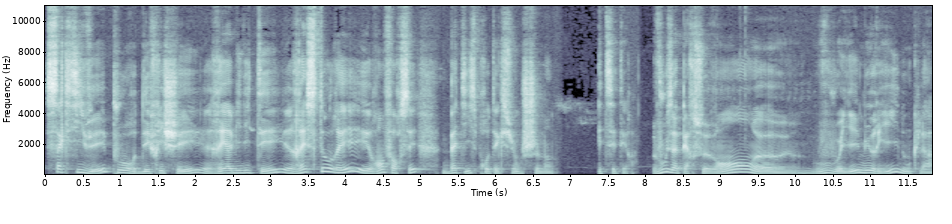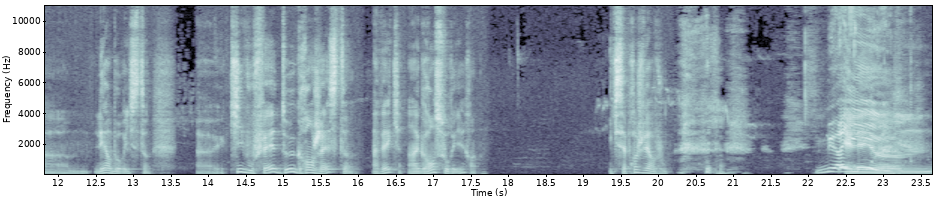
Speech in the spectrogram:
s'activer pour défricher, réhabiliter, restaurer et renforcer bâtisses, protections, chemins, etc. Vous apercevant, euh, vous voyez Muri, donc la l'herboriste, euh, qui vous fait deux grands gestes avec un grand sourire et qui s'approche vers vous. Elle est, euh,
